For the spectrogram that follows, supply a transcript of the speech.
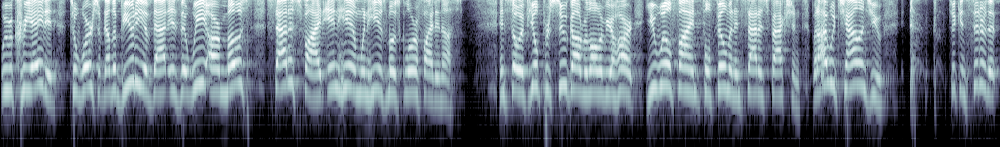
We were created to worship. Now, the beauty of that is that we are most satisfied in Him when He is most glorified in us. And so, if you'll pursue God with all of your heart, you will find fulfillment and satisfaction. But I would challenge you to consider that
